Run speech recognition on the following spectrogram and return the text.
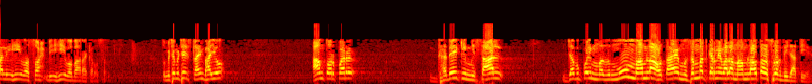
آلہ وصحبہ وبارک وسلم تو میٹھے میٹھے اسلام بھائیوں عام طور پر گدے کی مثال جب کوئی مضموم معاملہ ہوتا ہے، مذمت کرنے والا معاملہ ہوتا ہے، اس وقت دی جاتی ہے۔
